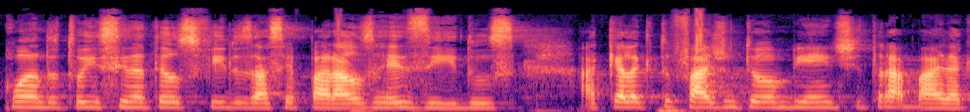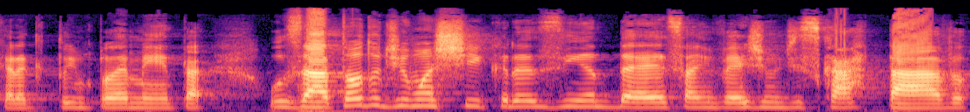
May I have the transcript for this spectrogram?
quando tu ensina teus filhos a separar os resíduos, aquela que tu faz no teu ambiente de trabalho, aquela que tu implementa, usar todo dia uma xícarazinha dessa ao invés de um descartável.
